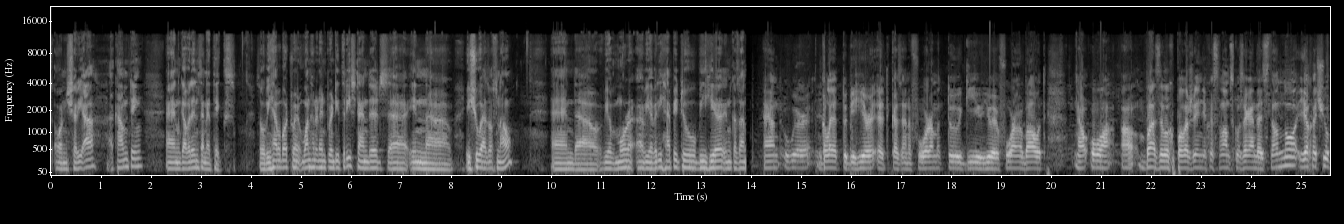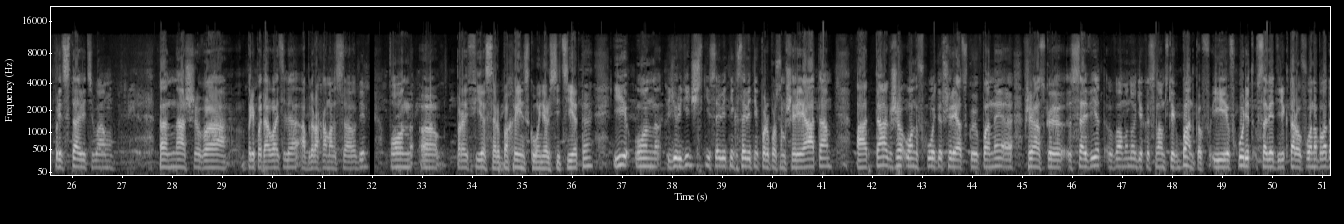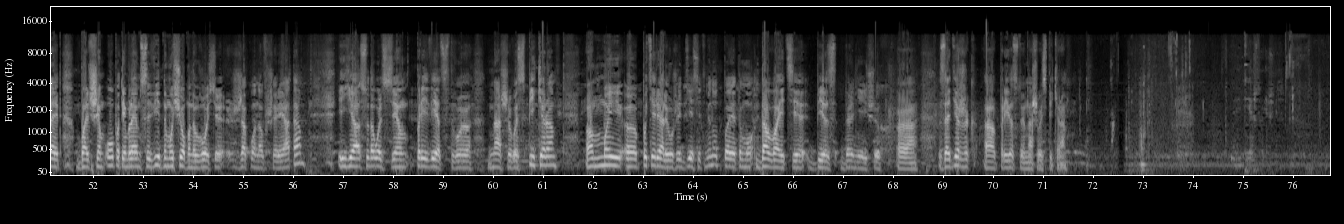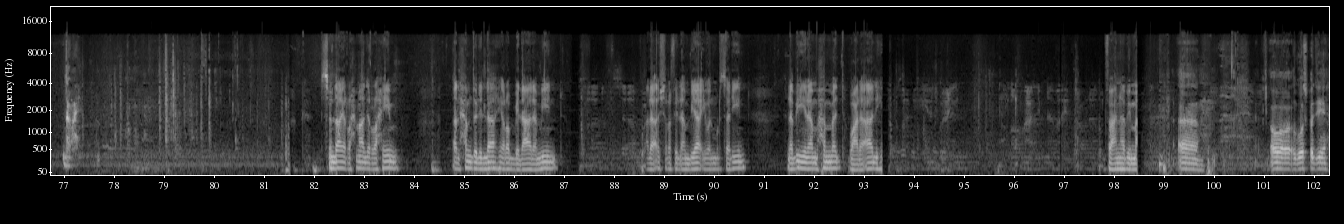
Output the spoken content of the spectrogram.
standards on Sharia, accounting, and governance and ethics. So we have about 123 standards uh, in uh, issue as of now, and uh, we are more. we are very happy to be here in Kazan. And we're glad to be here at Kazan Forum to give you a forum about о, о базовых положениях исламского законодательства. Но я хочу представить вам нашего преподавателя Абдурахамана Сауби. Он профессор Бахрейнского университета, и он юридический советник, советник по вопросам шариата, а также он входит в шариатскую пане, в шариатский совет во многих исламских банков и входит в совет директоров. Он обладает большим опытом, является видным ученым в оси законов шариата. И я с удовольствием приветствую нашего спикера, мы потеряли уже 10 минут, поэтому давайте без дальнейших задержек приветствуем нашего спикера. Давай. بسم الله الرحمن الرحيم الحمد لله رب العالمين على أشرف الأنبياء والمرسلين نبينا محمد وعلى آله انفعنا بما О, Господи,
